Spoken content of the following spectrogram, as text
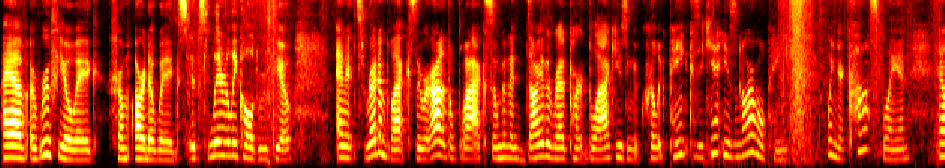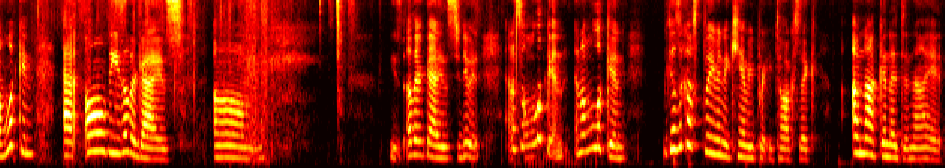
I have a Rufio wig from Arda Wigs. It's literally called Rufio. And it's red and black because they were out of the black. So I'm going to dye the red part black using acrylic paint because you can't use normal paint when you're cosplaying. And I'm looking at all these other guys, um, these other guys to do it. And so I'm looking, and I'm looking, because the cosplaying can be pretty toxic. I'm not gonna deny it.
